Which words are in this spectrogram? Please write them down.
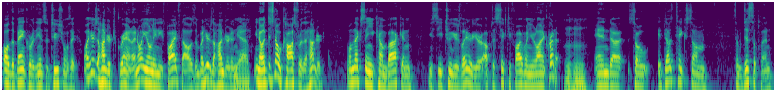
oh, the bank or the institution will say, "Well, here's a hundred grand. I know you only need five thousand, but here's a hundred, and Yeah. you know there's no cost for the hundred. Well, next thing you come back and you see two years later you're up to sixty-five on your line of credit, mm-hmm. and uh, so it does take some some discipline.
